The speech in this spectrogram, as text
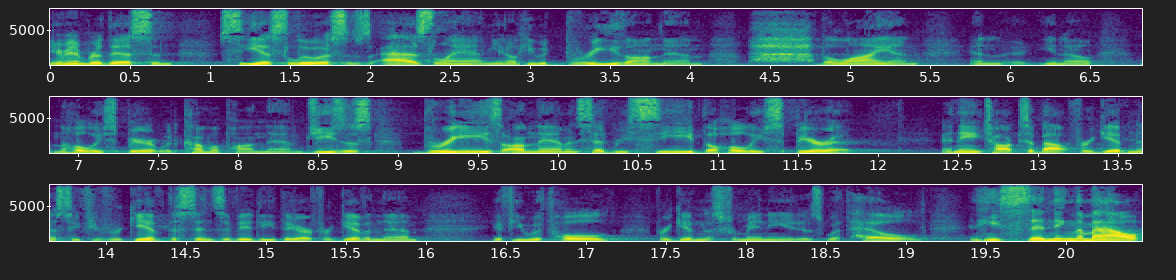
You remember this in C.S. Lewis's Aslan, you know, he would breathe on them, the lion, and, uh, you know, and the Holy Spirit would come upon them. Jesus breathes on them and said, Receive the Holy Spirit. And then he talks about forgiveness. If you forgive the sins of any, they are forgiven them. If you withhold forgiveness from any, it is withheld. And he's sending them out,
